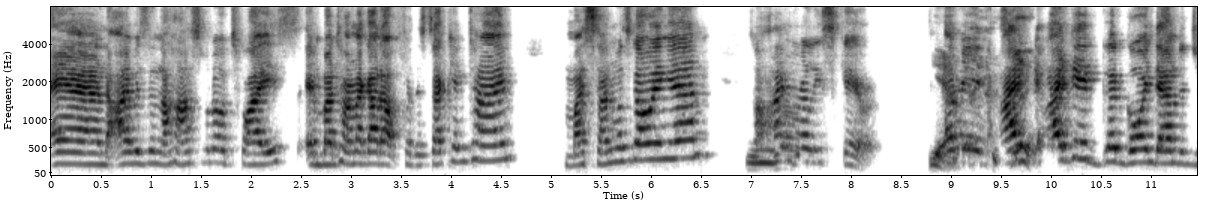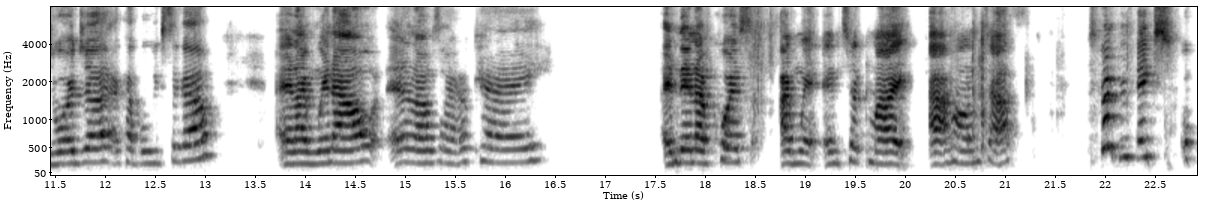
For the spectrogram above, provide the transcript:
And I was in the hospital twice. And by the time I got out for the second time, my son was going in. So mm. I'm really scared. Yeah. I mean, I I did good going down to Georgia a couple weeks ago. And I went out and I was like, okay. And then of course I went and took my at-home test to make sure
